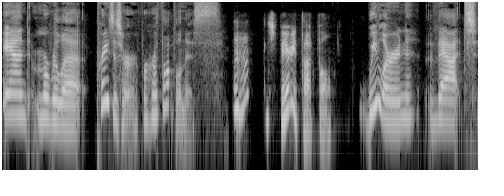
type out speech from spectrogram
And Marilla praises her for her thoughtfulness. Mm-hmm. It's very thoughtful. We learn that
